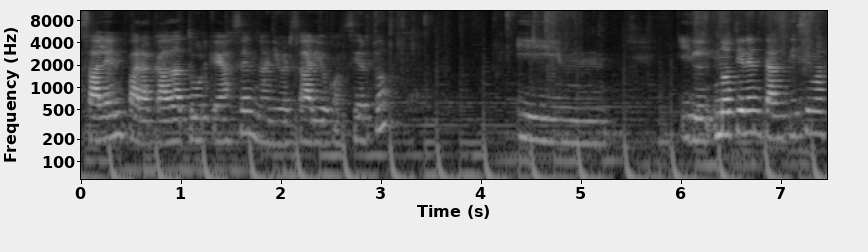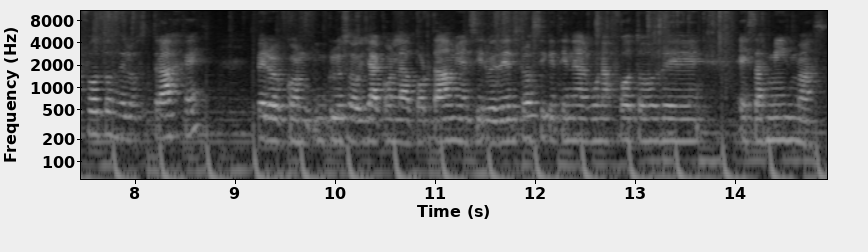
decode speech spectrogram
salen para cada tour que hacen, aniversario, concierto. Y y no tienen tantísimas fotos de los trajes, pero incluso ya con la portada me sirve dentro, sí que tiene algunas fotos de estas mismas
